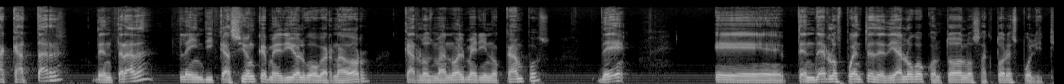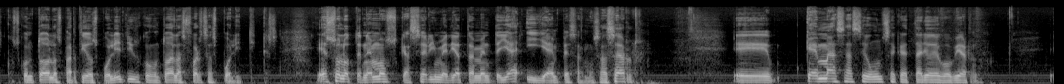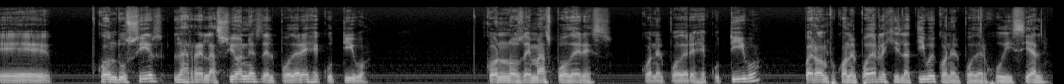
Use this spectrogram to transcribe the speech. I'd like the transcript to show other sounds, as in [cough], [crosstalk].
acatar de entrada la indicación que me dio el gobernador Carlos Manuel Merino Campos de eh, tender los puentes de diálogo con todos los actores políticos, con todos los partidos políticos, con todas las fuerzas políticas. Eso lo tenemos que hacer inmediatamente ya y ya empezamos a hacerlo. Eh, ¿Qué más hace un secretario de gobierno? Eh, conducir las relaciones del Poder Ejecutivo con los demás poderes, con el Poder Ejecutivo, perdón, con el Poder Legislativo y con el Poder Judicial.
